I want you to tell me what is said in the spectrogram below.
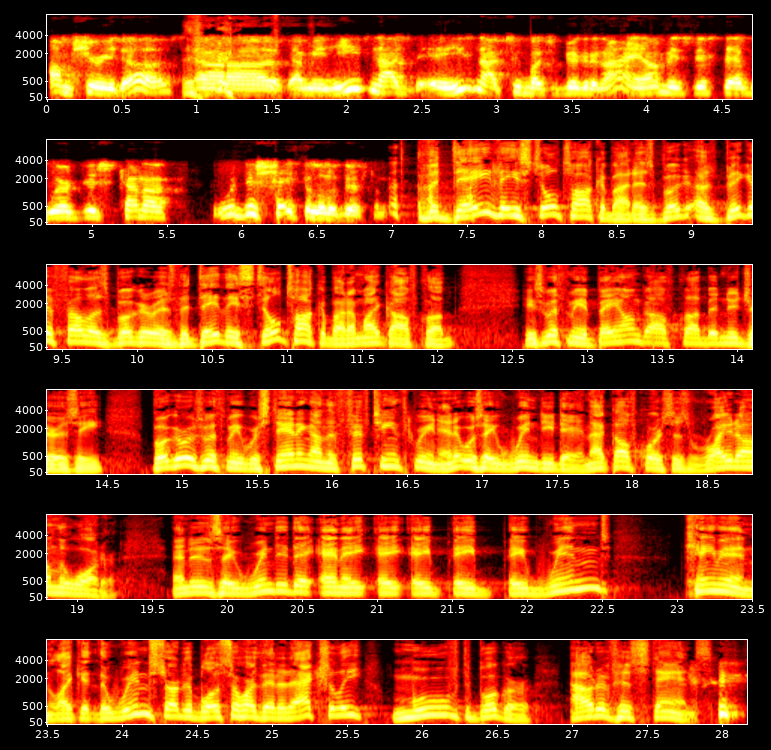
I'm sure he does. Uh, I mean, he's not he's not too much bigger than I am. It's just that we're just kind of we're just shaped a little different. the day they still talk about as big, as big a fella as Booger is, the day they still talk about at my golf club. He's with me at Bayonne Golf Club in New Jersey. Booger was with me. We're standing on the 15th green, and it was a windy day, and that golf course is right on the water. And it is a windy day, and a a a a, a wind came in like it, the wind started to blow so hard that it actually moved Booger out of his stance.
